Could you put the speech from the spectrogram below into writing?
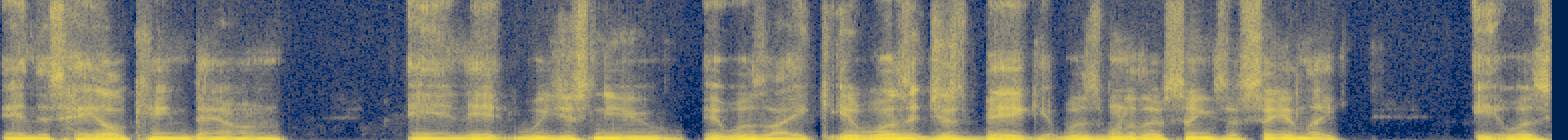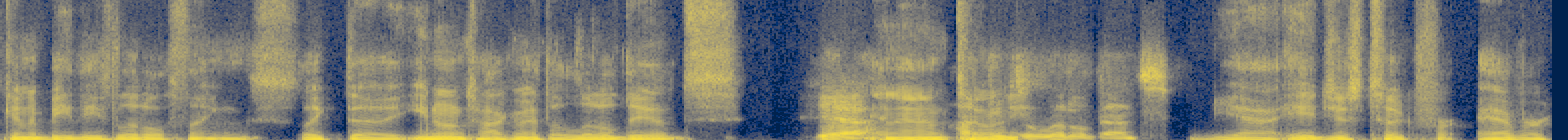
And this hail came down and it we just knew it was like it wasn't just big. It was one of those things of saying like it was going to be these little things like the you know i'm talking about? The little dents yeah, and I'm telling you, a little dense. Yeah, it just took forever.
